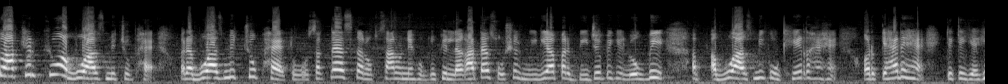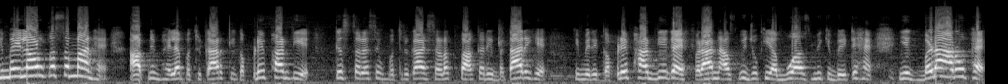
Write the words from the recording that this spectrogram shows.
तो आखिर क्यों अबू आजमी चुप है? और अबू आजमी चुप है तो हो सकता है इसका नुकसान उन्हें हो क्योंकि लगातार सोशल मीडिया पर बीजेपी के लोग भी अब अबू आजमी को घेर रहे हैं और कह रहे हैं कि, यही महिलाओं का सम्मान है। आपने महिला पत्रकार के कपड़े फाड़ दिए। किस तरह से पत्रकार सड़क पाकर ये बता रही है कि मेरे कपड़े फाड़ दिए गए? फरहान आजमी जो कि अबू आजमी के बेटे हैं ये एक बड़ा आरोप है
